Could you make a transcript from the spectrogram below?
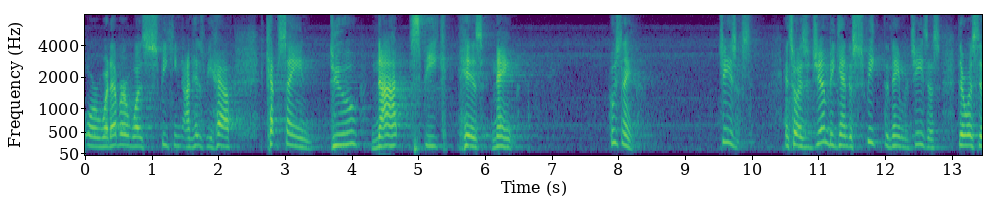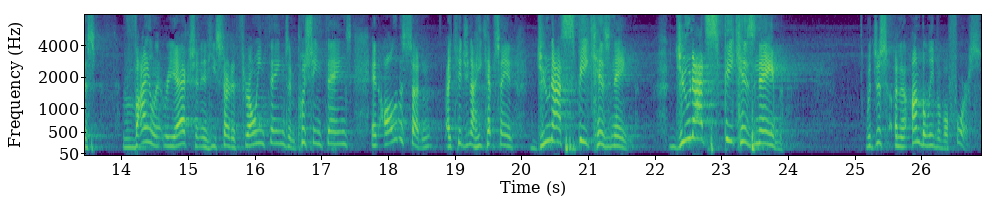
or whatever was speaking on his behalf kept saying, Do not speak his name. Whose name? Jesus. And so as Jim began to speak the name of Jesus, there was this violent reaction and he started throwing things and pushing things. And all of a sudden, I kid you not, he kept saying, Do not speak his name. Do not speak his name. With just an unbelievable force.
